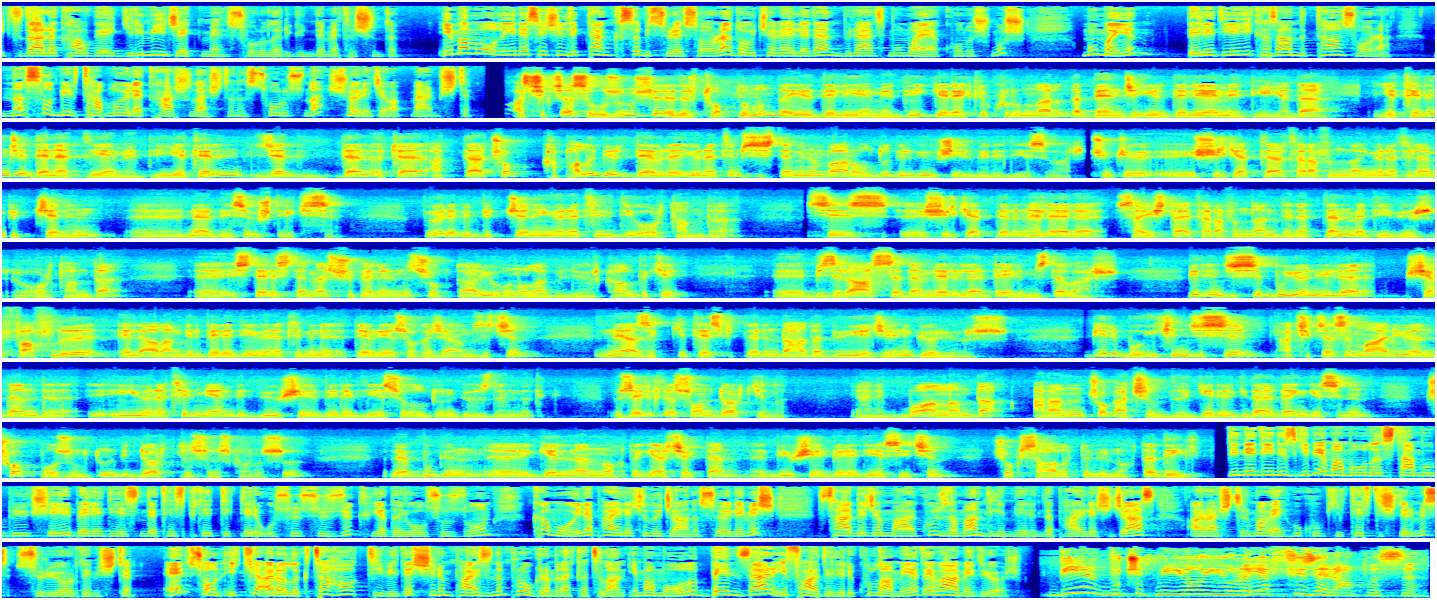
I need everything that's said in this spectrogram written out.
iktidarla kavgaya girmeyecek mi soruları gündeme taşındı. İmamoğlu yine seçildikten kısa bir süre sonra Deutsche Welle'den Bülent Muma'ya konuşmuş. Muma'nın belediyeyi kazandıktan sonra nasıl bir tabloyla karşılaştığınız sorusuna şöyle cevap vermişti. Açıkçası uzun süredir toplumun da irdeleyemediği, gerekli kurumların da bence irdeleyemediği ya da yeterince denetleyemediği, yeterince'den öte hatta çok kapalı bir devre yönetim sisteminin var olduğu bir büyükşehir belediyesi var. Çünkü e, şirketler tarafından yönetilen bütçenin e, neredeyse üçte ikisi. Böyle bir bütçenin yönetildiği ortamda siz e, şirketlerin hele hele Sayıştay tarafından denetlenmediği bir ortamda ister istemez şüpheleriniz çok daha yoğun olabiliyor. Kaldı ki bizi rahatsız eden veriler de elimizde var. Birincisi bu yönüyle şeffaflığı ele alan bir belediye yönetimini devreye sokacağımız için ne yazık ki tespitlerin daha da büyüyeceğini görüyoruz. Bir bu. ikincisi açıkçası mali yönden de e, iyi yönetilmeyen bir büyükşehir belediyesi olduğunu gözlemledik. Özellikle son dört yılı. Yani bu anlamda aranın çok açıldığı, gelir gider dengesinin çok bozulduğu bir dört yıl söz konusu. Ve bugün e, gelinen nokta gerçekten e, Büyükşehir Belediyesi için çok sağlıklı bir nokta değil. Dinlediğiniz gibi İmamoğlu İstanbul Büyükşehir Belediyesi'nde tespit ettikleri usulsüzlük ya da yolsuzluğun kamuoyuyla paylaşılacağını söylemiş. Sadece makul zaman dilimlerinde paylaşacağız. Araştırma ve hukuki teftişlerimiz sürüyor demişti. En son 2 Aralık'ta Halk TV'de Şirin Payzı'nın programına katılan İmamoğlu benzer ifadeleri kullanmaya devam ediyor. 1,5 milyon euroya füze rampası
